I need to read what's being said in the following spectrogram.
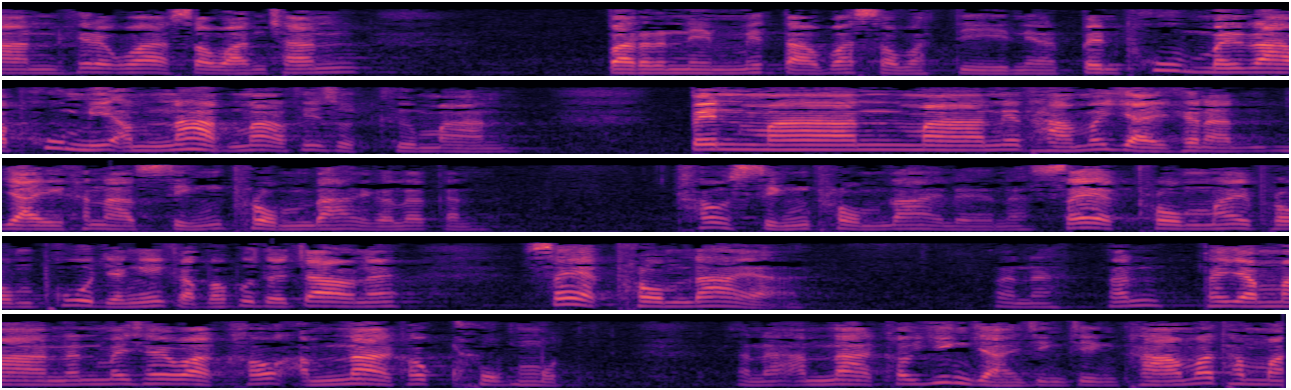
ารที่เรียกว่าสวรรค์ชั้นปรนิมมิตาวสวัตตีเนี่ยเป็นผู้มราผู้มีอำนาจมากที่สุดคือมาร เป็นมารมาเนี่ยถามว่าใหญ่ขนาดใหญ่ขนาดสิงพรมได้ก็แล้วกัน เข้าสิงพรมได้เลยนะแทรกพรมให้พรมพูดอย่างนี้กับพระพุทธเจ้านะแทรกพรมได้อะนะนั้นพญามารนั้นไม่ใช่ว่าเขาอำนาจเขาคลุมหมดนะอำนาจเขายิ่งใหญ่จริง ๆ ถามว่าทำไม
